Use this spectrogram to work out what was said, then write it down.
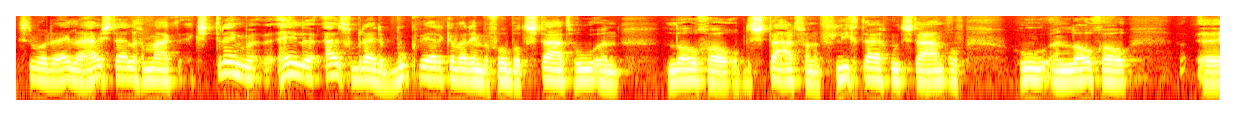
Dus er worden hele huisstijlen gemaakt, extreme, hele uitgebreide boekwerken waarin bijvoorbeeld staat hoe een logo op de staart van een vliegtuig moet staan of hoe een logo eh,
